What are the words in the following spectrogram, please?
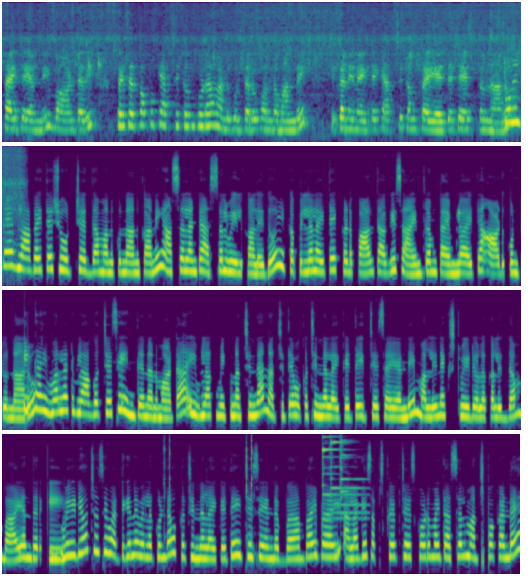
ట్రై చేయండి బాగుంటుంది. పెసరపప్పు క్యాప్సికమ్ కూడా వండుకుంటారు కొంతమంది. ఇక నేనైతే క్యాప్సికమ్ ఫ్రై అయితే చేస్తున్నాను. ఫుల్ డే వ్లాగ్ అయితే షూట్ చేద్దాం అనుకున్నాను కానీ అస్సలు అంటే అస్సలు వీలు కాలేదు. ఇక పిల్లలు అయితే ఇక్కడ పాలు తాగి సాయంత్రం టైంలో అయితే ఆడుకుంటున్నారు. ఇంకా ఇవాళటి వ్లాగ్ వచ్చేసి ఇంతేనమాట ఈ వ్లాగ్ మీకు నచ్చిందా? నచ్చితే ఒక చిన్న లైక్ అయితే ఇచ్చేసేయండి. మళ్ళీ నెక్స్ట్ వీడియోలో కలుద్దాం. బాయ్ అందరికి. వీడియో చూసి వట్టిగానే వెళ్ళకుండా ఒక చిన్న లైక్ అయితే ఇచ్చేసేయండి అబ్బా. బాయ్ బాయ్ అలాగే సబ్స్క్రైబ్ చేసుకోవడం అయితే అస్సలు మర్చిపోకండి.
